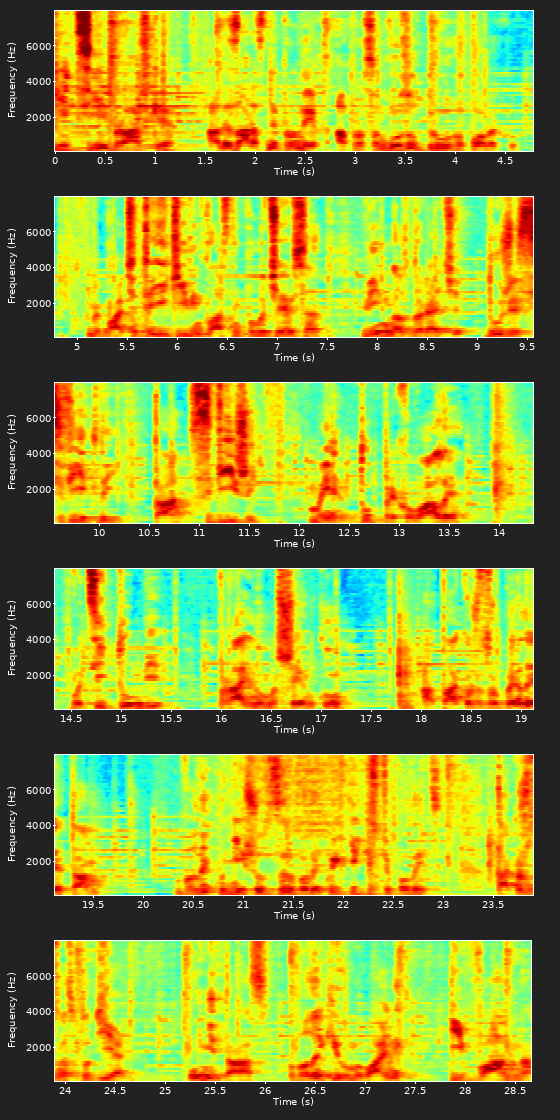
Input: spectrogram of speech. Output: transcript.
І ці брашки. Але зараз не про них, а про санвузол другого поверху. Ви бачите, який він класний получився? Він у нас, до речі, дуже світлий та свіжий. Ми тут приховали в оцій тумбі пральну машинку, а також зробили там велику нішу з великою кількістю полиць. Також у нас тут є унітаз, великий умивальник і ванна.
